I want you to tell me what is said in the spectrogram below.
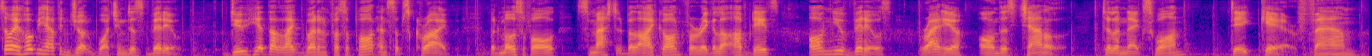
So I hope you have enjoyed watching this video. Do hit that like button for support and subscribe. But most of all, smash that bell icon for regular updates on new videos right here on this channel. Till the next one, take care fam.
